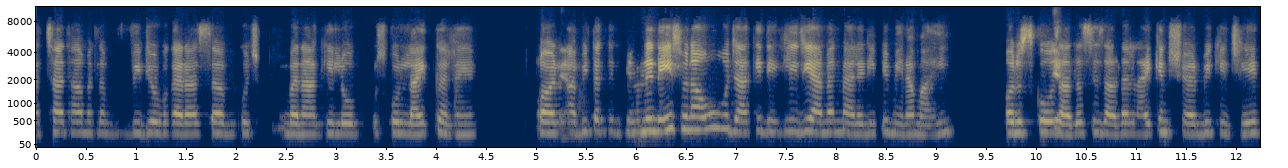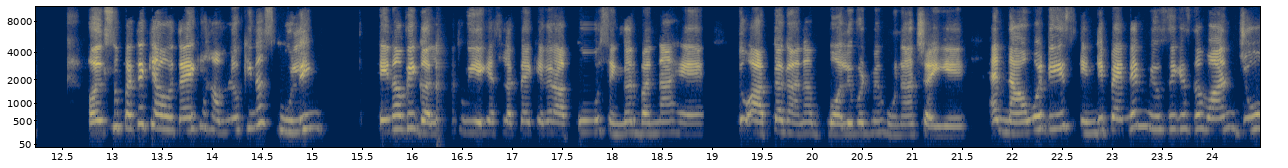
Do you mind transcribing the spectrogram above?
अच्छा था मतलब वीडियो वगैरह सब कुछ बना के लोग उसको लाइक कर रहे हैं। और अभी तक जिन्होंने नहीं सुना हो वो जाके देख लीजिए एम एन मेलेडी पे मेरा माही। और उसको Yeah. ज़्यादा से ज़्यादा लाइक एंड शेयर भी कीजिए। ऑल्सो पता है क्या होता है कि हम लोग की ना स्कूलिंग इन अ वे गलत हुई है कि ऐसा लगता है कि अगर आपको सिंगर बनना है तो आपका गाना बॉलीवुड में होना चाहिए। And nowadays independent music is the one जो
